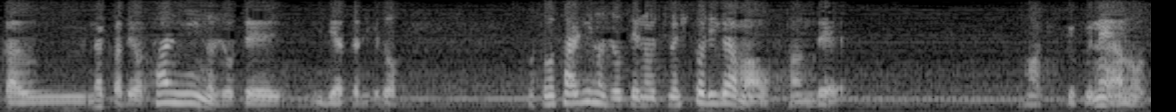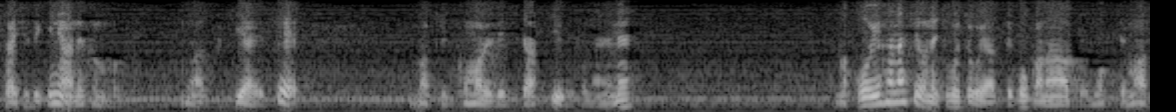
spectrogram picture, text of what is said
使う中では3人の女性に出会ったんだけど、その3人の女性のうちの1人が、まあ、奥さんで、まあ、結局ね、あの、最終的にはね、その、まあ、付き合えて、まあ、結婚までできたっていうことだよね。まあ、こういう話をね、ちょこちょこやっていこうかなと思ってます。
